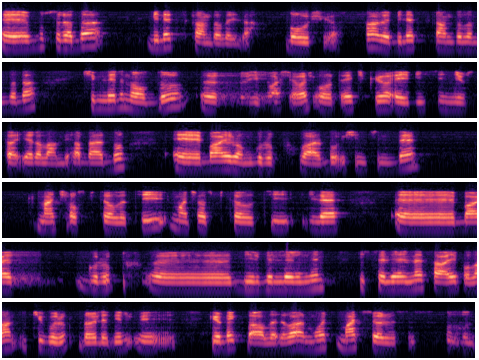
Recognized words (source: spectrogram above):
e, bu sırada bilet skandalıyla boğuşuyor. Ve bilet skandalında da kimlerin olduğu e, yavaş yavaş ortaya çıkıyor. ABC News'ta yer alan bir haber bu. E, Byron Group var bu işin içinde. Match Hospitality, Match Hospitality ile e, Byron Group e, birbirlerinin hisselerine sahip olan iki grup. Böyle bir e, göbek bağları var. Match Services bunun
